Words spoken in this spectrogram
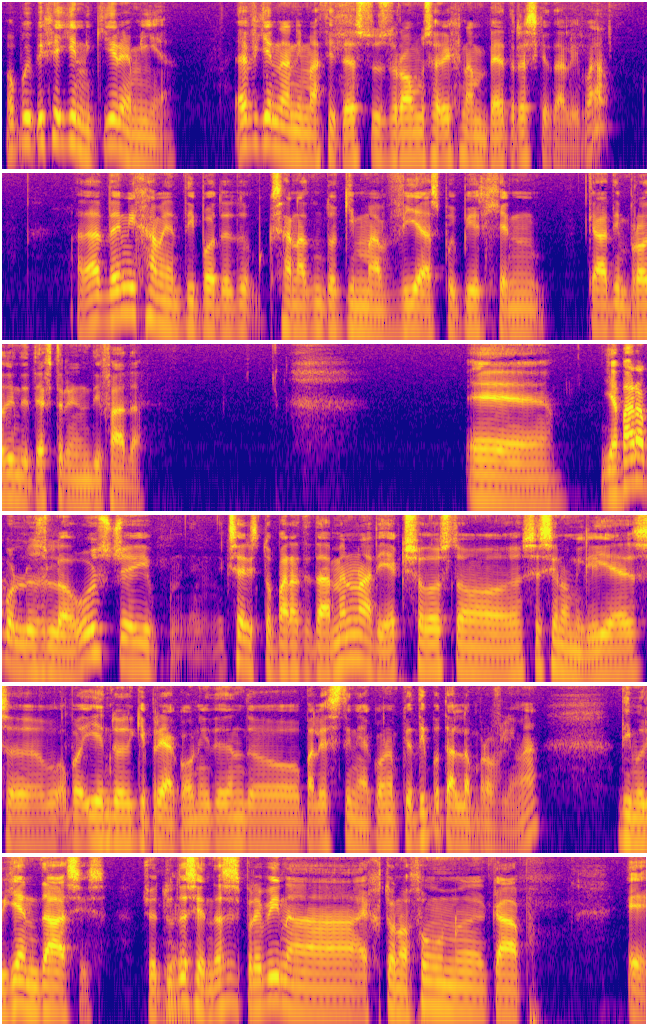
όπου υπήρχε γενική ηρεμία. Έβγαιναν οι μαθητές στους δρόμους, έριχναν πέτρες κτλ. Αλλά δεν είχαμε τίποτε ξανά το κύμα βίας που υπήρχε κατά την πρώτη και δεύτερη εντυφάντα. Ε, για πάρα πολλούς λόγους και ξέρεις, το παρατεταμένο αδιέξοδο στο, σε συνομιλίες, ε, είτε το Κυπριακό είτε το Παλαιστινιακό, οποιοδήποτε άλλο πρόβλημα, δημιουργεί εντάσεις. Και τούτες ναι. οι εντάσεις πρέπει να εκτονωθούν κάπου. Ε,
